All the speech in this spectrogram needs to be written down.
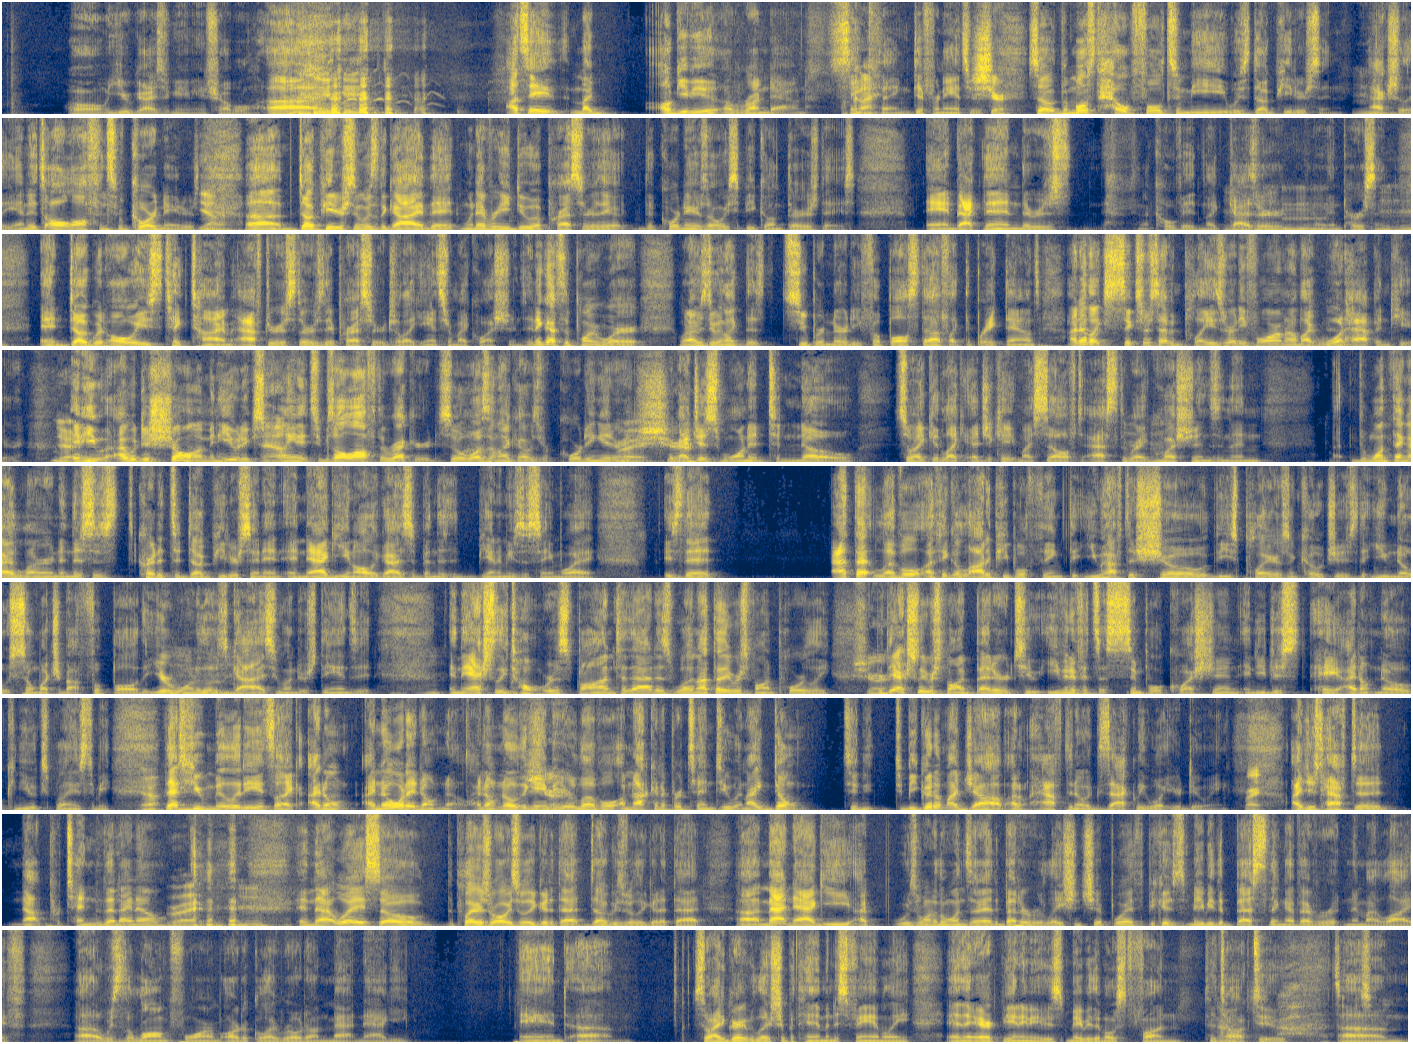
Oh, you guys are getting me in trouble. Uh, I'd say my. I'll give you a rundown. Same Okay. thing, different answers. Sure. So the most helpful to me was Doug Pederson, actually, and it's all offensive coordinators. Yeah. Um, Doug Pederson was the guy that whenever he'd do a presser, they, the coordinators always speak on Thursdays, and back then there was COVID, like guys are you know mm-hmm. in person, mm-hmm. and Doug would always take time after his Thursday presser to like answer my questions, and it got to the point where when I was doing like the super nerdy football stuff, like the breakdowns, I'd have like six or seven plays ready for him, and I'm like, what happened here? Yeah. And he, I would just show him, and he would explain it to. me. It was all off the record, so it wasn't like I was recording it or Right. Sure. Like I just wanted to know so I could like educate myself to ask the right mm-hmm. questions, and then uh, the one thing I learned, and this is credit to Doug Pederson and, and Nagy and all the guys have been the, the enemies the same way, is that at that level, I think a lot of people think that you have to show these players and coaches that you know so much about football, that you're one of those mm-hmm. guys who understands it. Mm-hmm. And they actually don't respond to that as well. Not that they respond poorly, Sure. but they actually respond better to even if it's a simple question and you just, hey, I don't know. Can you explain this to me? Yeah. That mm-hmm. humility, it's like, I don't, I know what I don't know. I don't know the game Sure. at your level. I'm not going to pretend to. And I don't, to, to be good at my job, I don't have to know exactly what you're doing. Right. I just have to not pretend that I know Right. in that way. So the players were always really good at that. Doug was really good at that. Uh, Matt Nagy I, was one of the ones that I had a better relationship with because maybe the best thing I've ever written in my life uh, was the long form article I wrote on Matt Nagy. And um, so I had a great relationship with him and his family. And then Eric Bieniemy was maybe the most fun to talk to um,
